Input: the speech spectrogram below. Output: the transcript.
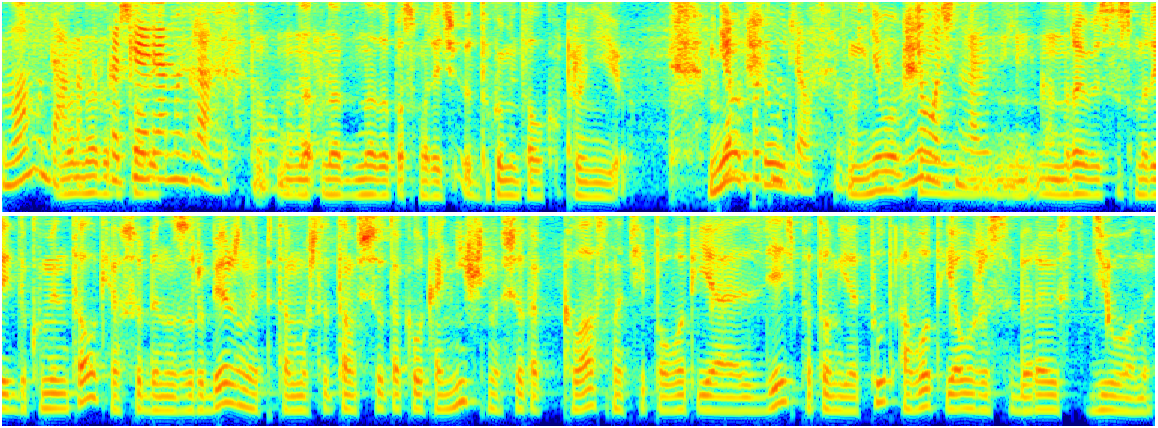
По-моему, да, как, как и Ариана Гранде, к слову Надо, надо посмотреть документалку про нее. Мне Я вообще, мне, вообще мне очень нравится Нравится смотреть документалки, особенно зарубежные, потому что там все так лаконично, все так классно, типа вот я здесь, потом я тут, а вот я уже собираю стадионы.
